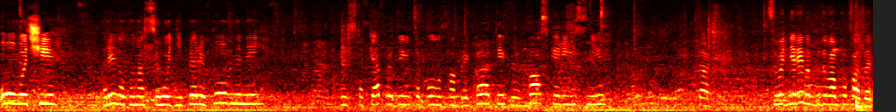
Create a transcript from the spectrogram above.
овочі. Ринок у нас сьогодні переповнений. Ось таке продаються полуфабрикати, ковбаски різні. Так. Сьогодні ринок буду вам показувати.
